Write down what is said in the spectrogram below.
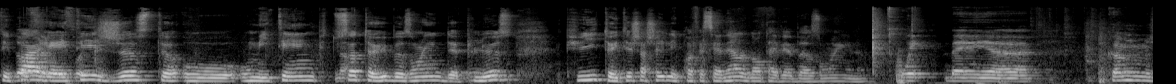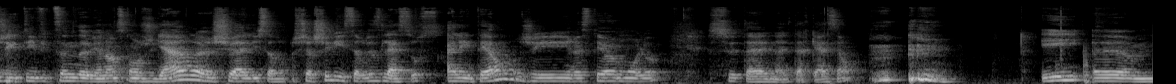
t'es pas arrêté juste au, au meeting, puis tout Non. ça, tu as eu besoin de plus. Puis, tu as été chercher les professionnels dont tu avais besoin. Là. Oui, ben euh, comme j'ai été victime de violence conjugale, je suis allée chercher les services de la source à l'interne. J'ai resté un mois là suite à une altercation. Et euh,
